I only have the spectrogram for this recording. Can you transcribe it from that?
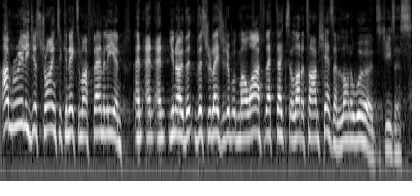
I'm really just trying to connect to my family and, and, and, and you know, the, this relationship with my wife, that takes a lot of time. She has a lot of words, Jesus.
